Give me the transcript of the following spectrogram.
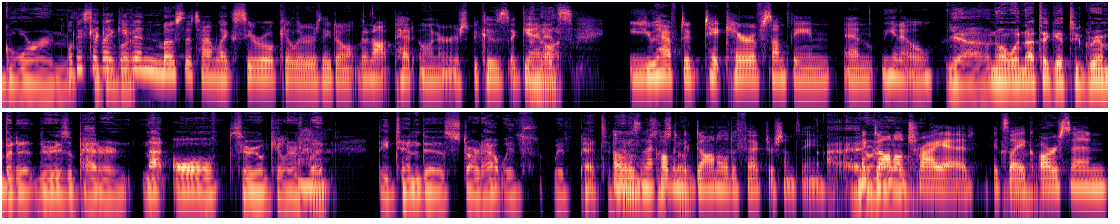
gore and Well, they said like even most of the time, like serial killers, they don't, they're not pet owners because again, it's you have to take care of something, and you know, Yeah, no, well, not to get too grim, but uh, there is a pattern. Not all serial killers, but they tend to start out with with pets. And oh, isn't that called the stuff. McDonald effect or something? I- I McDonald know. triad. It's like arson,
